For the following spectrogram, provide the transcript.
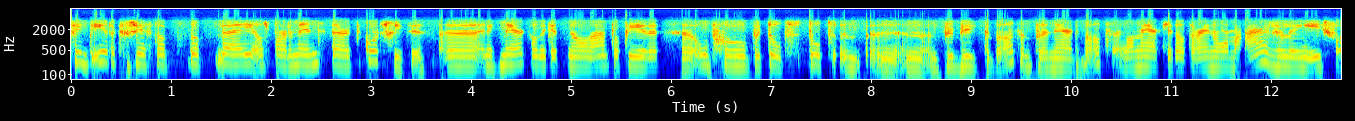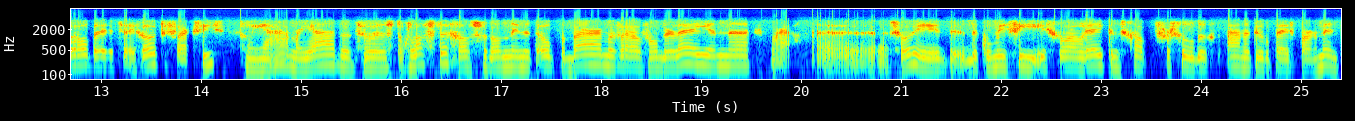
Vind eerlijk gezegd dat, dat wij als parlement daar tekortschieten. Eh en ik merk, want ik heb nu al een aantal keren eh, opgeroepen tot, tot een, een, een publiek debat, een plenair debat. En dan merk je dat er enorme aarzeling is, vooral bij de twee grote fracties. Van ja, maar ja, dat is toch lastig als we dan in het openbaar mevrouw van der Leyen. eh, maar ja, eh, sorry, de, de commissie is gewoon rekenschap verschuldigd aan het Europees Parlement.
